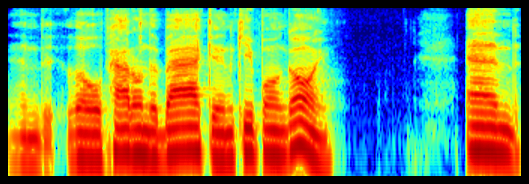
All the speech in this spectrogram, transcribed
and the old pat on the back and keep on going. And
